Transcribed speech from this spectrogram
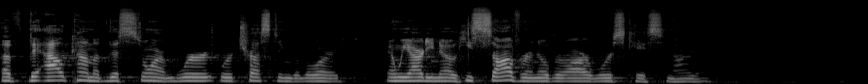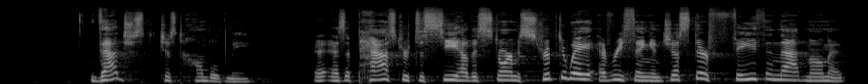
of the outcome of this storm, we're, we're trusting the Lord. And we already know He's sovereign over our worst case scenario. That just, just humbled me as a pastor to see how this storm stripped away everything and just their faith in that moment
